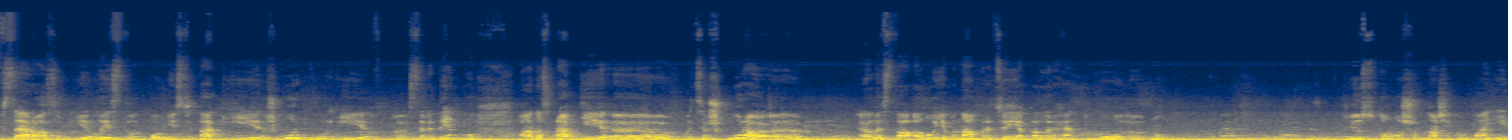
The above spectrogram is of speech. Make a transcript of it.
все разом, і лист от, повністю, так, і шкурку, і е, серединку. А насправді е, оця шкура е, е, листа алоє, вона працює як алерген. Тому е, ну, плюс в тому, що в нашій компанії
